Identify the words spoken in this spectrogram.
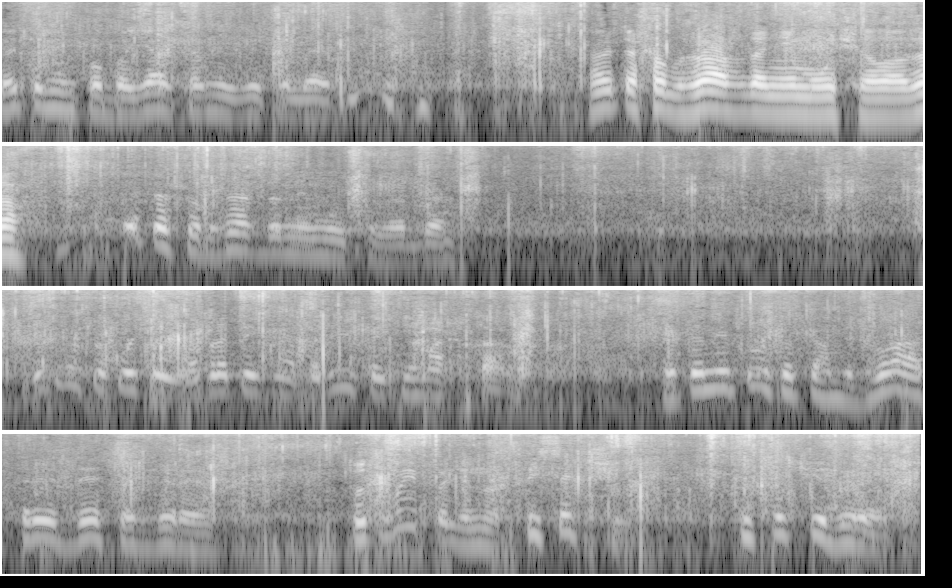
Поэтому він побоявся внизу пиляти. Ну это чтоб жажда не мучила, да? Это щоб жажда не мучила, да. Я просто хочу обратити на подивіться, які масштаби. Це не то, що там 2, 3, 10 дерев. Тут випалено тисячі, тисячі дерев.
